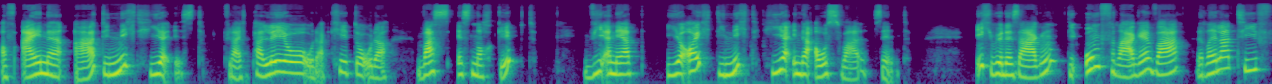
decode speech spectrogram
auf eine Art, die nicht hier ist. Vielleicht Paleo oder Keto oder was es noch gibt. Wie ernährt ihr euch, die nicht hier in der Auswahl sind? Ich würde sagen, die Umfrage war relativ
